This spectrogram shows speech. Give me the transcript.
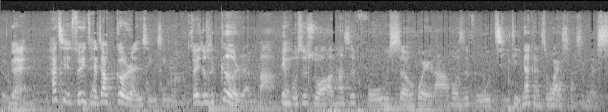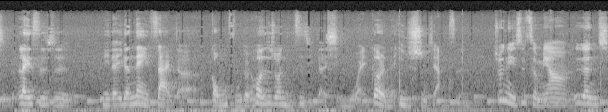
对不对？对它其实所以才叫个人行星嘛，所以就是个人嘛，并不是说啊，它是服务社会啦，或是服务集体，那可能是外行星的事，类似是你的一个内在的功夫，对，或者是说你自己的行为、个人的意识这样子，就是你是怎么样认知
